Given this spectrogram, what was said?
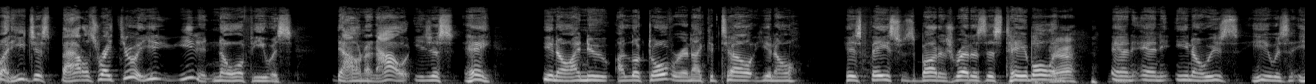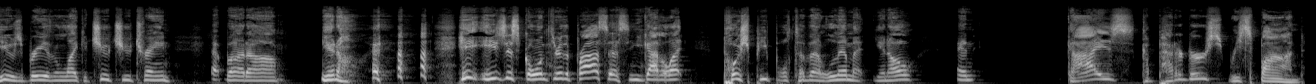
but he just battles right through it. You, you didn't know if he was down and out you just hey you know i knew i looked over and i could tell you know his face was about as red as this table and Yeah. and and you know he's he was he was breathing like a choo choo train, but uh, you know he he's just going through the process, and you got to let push people to the limit, you know, and guys competitors respond,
